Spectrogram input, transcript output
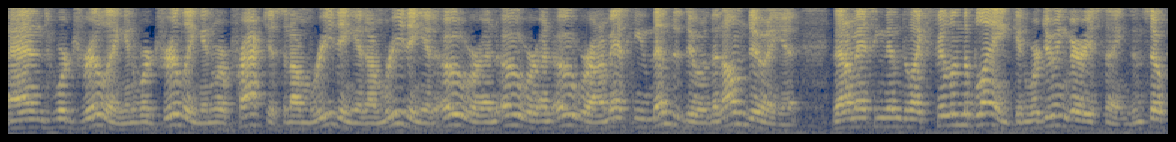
and we're drilling and we're drilling and we're practicing. I'm reading it, I'm reading it over and over and over and I'm asking them to do it, then I'm doing it. Then I'm asking them to like fill in the blank and we're doing various things. And so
